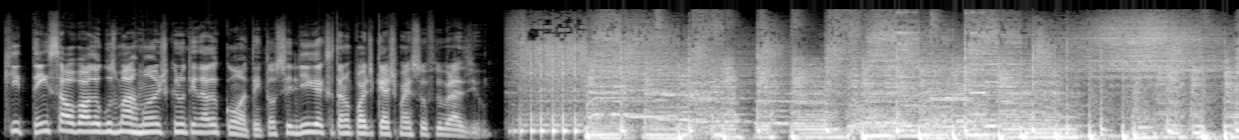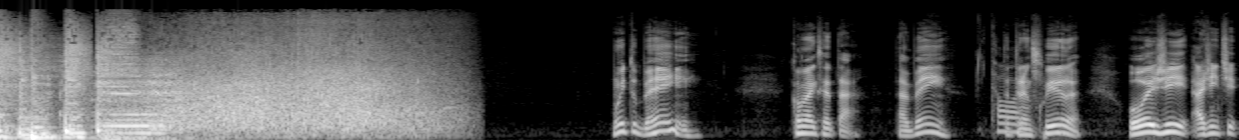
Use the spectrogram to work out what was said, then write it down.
que tem salvado alguns marmanjos que não tem dado conta. Então se liga que você está no podcast mais surf do Brasil. Muito bem. Como é que você tá? Tá bem? Tá, Tá tranquila? Hoje a gente,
